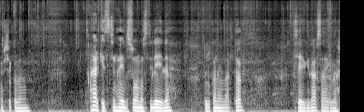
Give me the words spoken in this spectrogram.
Hoşçakalın. Herkes için hayırlısı olması dileğiyle Durukan Emlak'tan sevgiler, saygılar.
